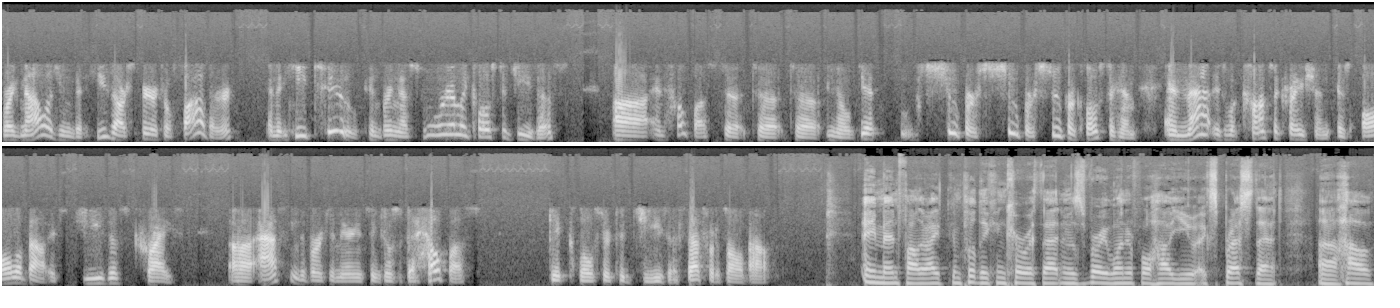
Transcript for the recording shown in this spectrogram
we're acknowledging that he's our spiritual father and that he too can bring us really close to Jesus uh, and help us to, to, to, you know, get super, super, super close to him. And that is what consecration is all about. It's Jesus Christ uh, asking the Virgin Mary and St. Joseph to help us get closer to Jesus. That's what it's all about. Amen, Father. I completely concur with that, and it was very wonderful how you expressed that. Uh, how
